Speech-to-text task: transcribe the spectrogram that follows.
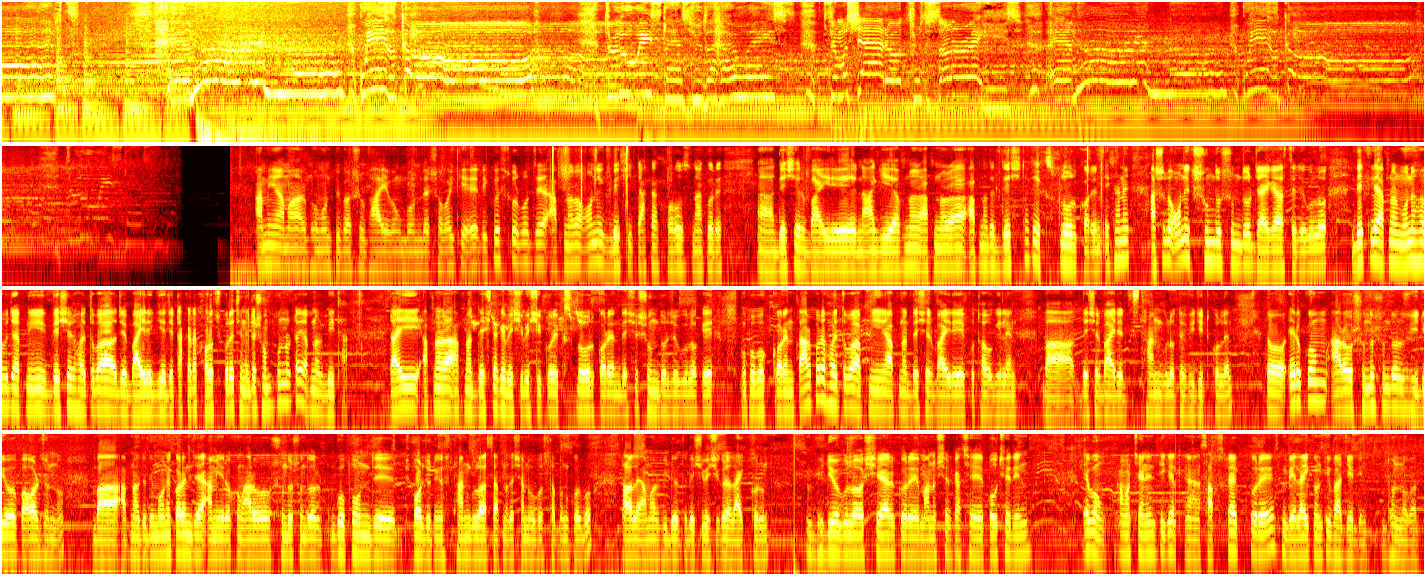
আমি আমার ভ্রমণ পিপাসু ভাই এবং বোনদের সবাইকে রিকোয়েস্ট করব যে আপনারা অনেক বেশি টাকা খরচ না করে দেশের বাইরে না গিয়ে আপনার, আপনারা আপনাদের দেশটাকে এক্সপ্লোর করেন। এখানে আসলে অনেক সুন্দর সুন্দর জায়গা আছে যেগুলো দেখলে আপনার মনে হবে যে আপনি দেশের হয়তোবা যে বাইরে গিয়ে যে টাকাটা খরচ করেছেন, এটা সম্পূর্ণটাই আপনার বৃথা। তাই আপনারা আপনার দেশটাকে বেশি বেশি করে এক্সপ্লোর করেন, দেশের সৌন্দর্যগুলোকে উপভোগ করেন। তারপরে হয়তোবা আপনি আপনার দেশের বাইরে কোথাও গেলেন বা দেশের বাইরের স্থানগুলোতে ভিজিট করলেন। তো এরকম আরও সুন্দর সুন্দর ভিডিও পাওয়ার জন্য বা আপনারা যদি মনে করেন যে আমি এরকম আরও সুন্দর সুন্দর গোপন যে পর্যটনীয় স্থানগুলো আছে আপনাদের সামনে উপস্থাপন করব, তাহলে আমার ভিডিওতে বেশি বেশি করে লাইক করুন। ভিডিওগুলো শেয়ার করে মানুষের কাছে পৌঁছে দিন। এবং আমার চ্যানেলটিকে সাবস্ক্রাইব করে বেল আইকনটি বাজিয়ে দিন। ধন্যবাদ।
